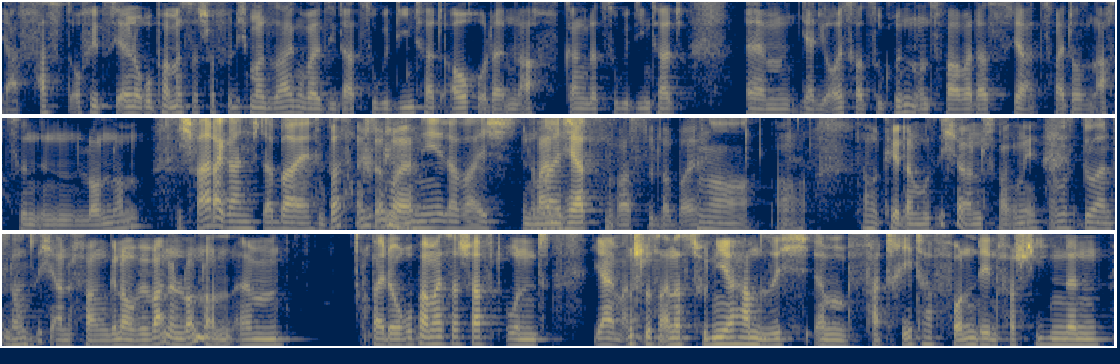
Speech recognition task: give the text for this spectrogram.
ja, fast offiziellen Europameisterschaft, würde ich mal sagen, weil sie dazu gedient hat, auch oder im Nachgang dazu gedient hat, ähm, ja, die Äußerer zu gründen. Und zwar war das ja 2018 in London. Ich war da gar nicht dabei. Du warst nicht dabei? nee, da war ich. In meinem war ich, Herzen warst du dabei. Oh, Oh. Okay, dann muss ich ja anfangen. Nee. da musst du Dann anfangen. muss ich anfangen. Genau, wir waren in London. Ähm, bei der Europameisterschaft und ja, im Anschluss an das Turnier haben sich ähm, Vertreter von den verschiedenen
